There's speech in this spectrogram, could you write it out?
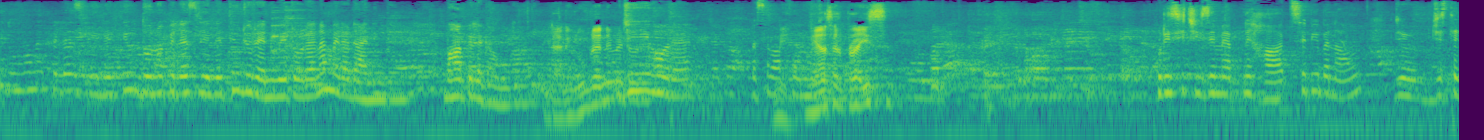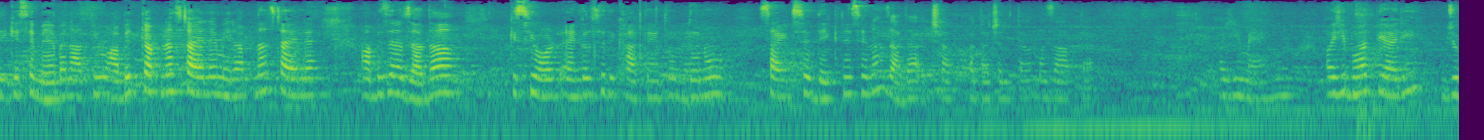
हूँ दोनों में पिलर्स ले लेती हूँ दोनों पिलर्स ले लेती हूँ जो रेनोवेट हो रहा है ना मेरा डाइनिंग रूम वहाँ पे लगाऊँगी। डाइनिंग रूम रेनोवेट जी हो रहा है? बस आप नया सरप्राइज़ थोड़ी सी चीज़ें मैं अपने हाथ से भी बनाऊँ जो जिस तरीके से मैं बनाती हूँ। आबिद का अपना स्टाइल है मेरा अपना स्टाइल है। आबिद ज़रा ज़्यादा किसी और एंगल से दिखाते हैं तो दोनों साइड से देखने से ना ज़्यादा अच्छा पता चलता है मज़ा आता है। और ये मैं हूँ। और ये बहुत प्यारी जो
